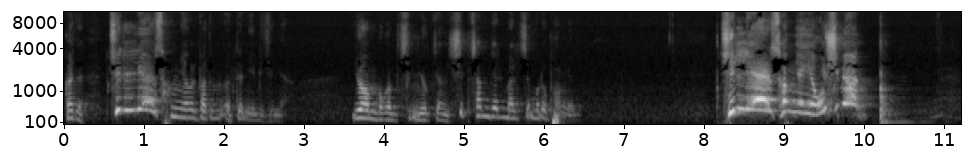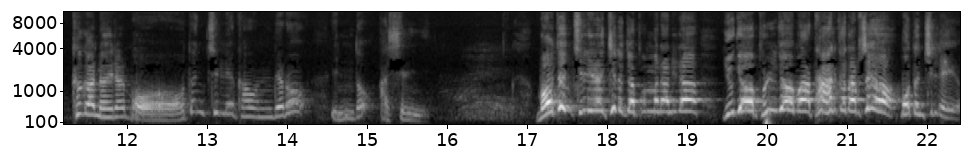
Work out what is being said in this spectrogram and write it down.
그래서 진리의 성령을 받으면 어떤 일이 지냐. 요한복음 16장 13절 말씀으로 보면 진리의 성령이 오시면 그가 너희를 모든 진리 가운데로 인도하시리니 모든 진리는 기독교뿐만 아니라 유교, 불교 뭐 다 할 것 없어요. 모든 진리예요.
